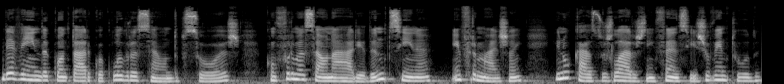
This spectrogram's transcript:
deve ainda contar com a colaboração de pessoas com formação na área da medicina, enfermagem e, no caso dos lares de infância e juventude,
